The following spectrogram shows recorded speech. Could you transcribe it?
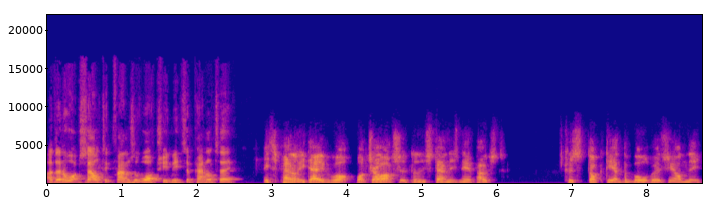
I don't know what Celtic fans are watching. It's a penalty. It's a penalty, Dave. What what Joe Archer done down his near post because Doherty had the ball virtually on the,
